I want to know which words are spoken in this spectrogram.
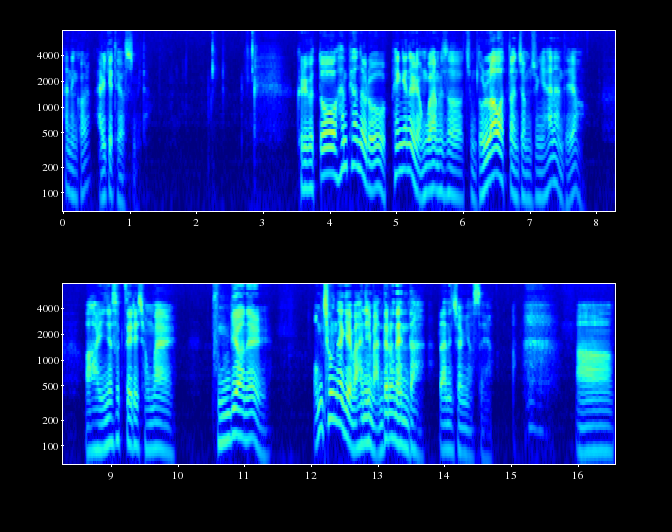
하는 걸 알게 되었습니다. 그리고 또 한편으로 펭귄을 연구하면서 좀 놀라웠던 점 중에 하나인데요. 아, 이 녀석들이 정말 분변을 엄청나게 많이 만들어낸다 라는 점이었어요. 아,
